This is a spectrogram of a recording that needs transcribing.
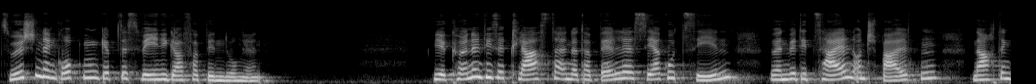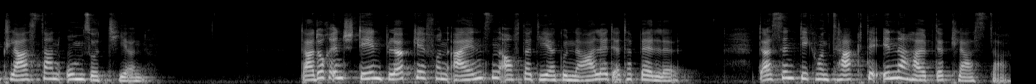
Zwischen den Gruppen gibt es weniger Verbindungen. Wir können diese Cluster in der Tabelle sehr gut sehen, wenn wir die Zeilen und Spalten nach den Clustern umsortieren. Dadurch entstehen Blöcke von Einsen auf der Diagonale der Tabelle. Das sind die Kontakte innerhalb der Cluster.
